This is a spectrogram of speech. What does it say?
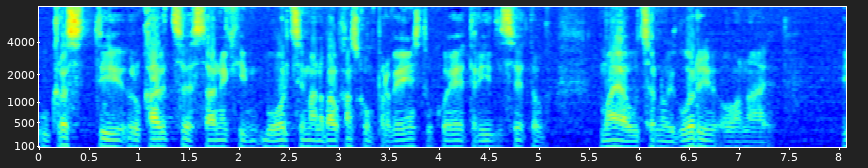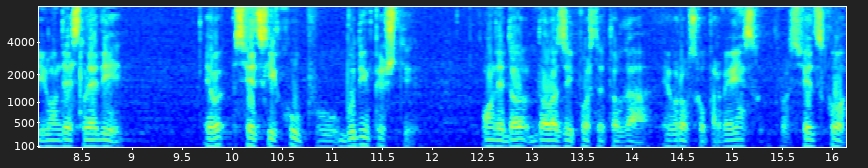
ukrstiti rukavice sa nekim borcima na Balkanskom prvenstvu koje je 30. maja u Crnoj Gori. Onaj, I onda sledi svjetski kup u Budimpešti, onda dolazi do, dolazi posle toga Evropsko prvenstvo, svjetsko.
